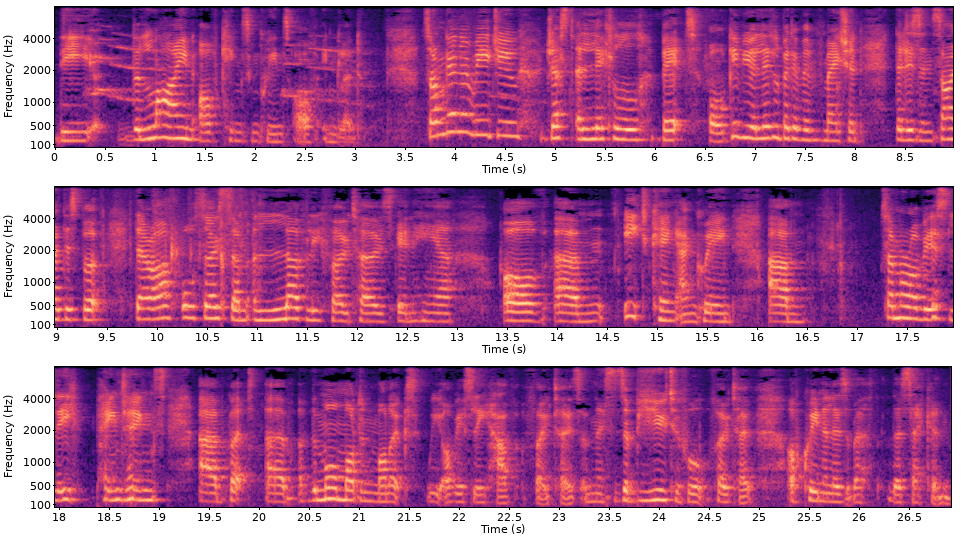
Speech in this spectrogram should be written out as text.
the the line of kings and queens of England so I'm going to read you just a little bit or give you a little bit of information that is inside this book. There are also some lovely photos in here of um, each king and queen. Um, some are obviously paintings, uh, but um, of the more modern monarchs, we obviously have photos. And this is a beautiful photo of Queen Elizabeth II.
